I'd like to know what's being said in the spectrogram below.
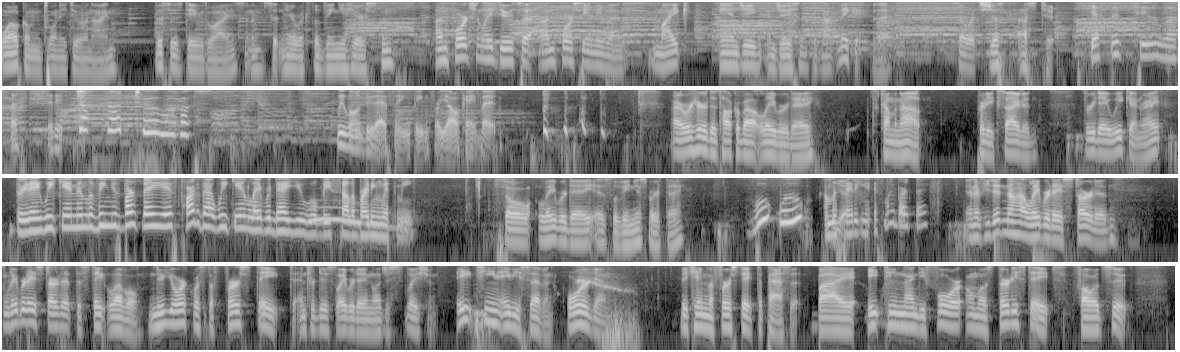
Welcome, 2209. This is David Wise, and I'm sitting here with Lavinia Hairston. Unfortunately, due to unforeseen events, Mike, Angie, and Jason could not make it today. So it's just us two. Just the two of us did it. Just the two of us. We won't do that same thing for y'all, okay? But All right, we're here to talk about Labor Day. It's coming up. Pretty excited. Three day weekend, right? Three day weekend and Lavinia's birthday is part of that weekend. Labor Day, you will be celebrating with me. So Labor Day is Lavinia's birthday. Whoop whoop. I'm gonna say it again. It's my birthday. And if you didn't know how Labor Day started, Labor Day started at the state level. New York was the first state to introduce Labor Day in legislation. 1887, Oregon became the first state to pass it. By 1894, almost 30 states followed suit,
